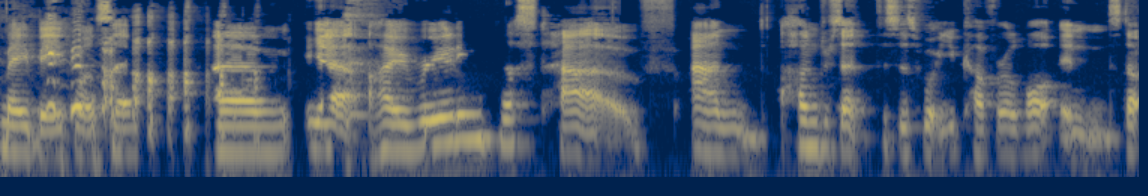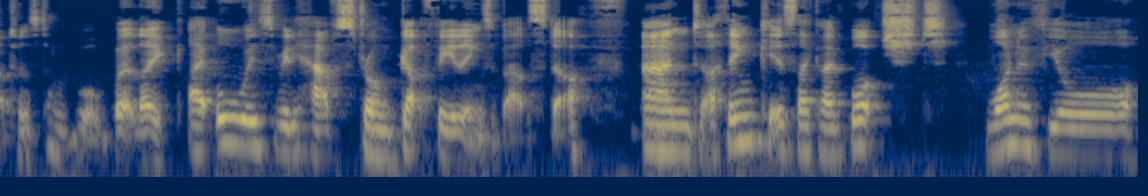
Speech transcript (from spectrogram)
Maybe we'll um, yeah, I really just have and 100% this is what you cover a lot in Stuck to Unstoppable, but like I always really have strong gut feelings about stuff. And I think it's like I watched one of your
